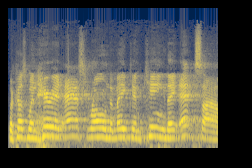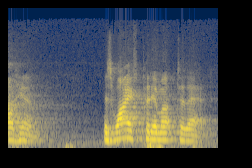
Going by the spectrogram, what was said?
Because when Herod asked Rome to make him king, they exiled him. His wife put him up to that.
